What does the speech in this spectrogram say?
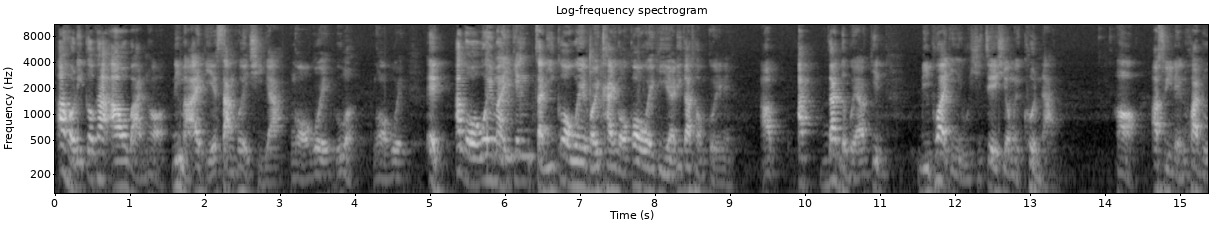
啊，互你搁较后慢吼，你嘛爱伫咧送会期啊，五月有无？五月，诶，啊五月嘛已经十二个月，互伊开五个月去啊，你甲通过呢。啊啊，咱着袂要紧，立法院有实际上的困难，吼。啊，虽然法律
